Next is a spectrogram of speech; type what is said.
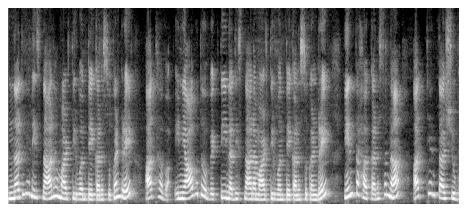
ನದಿಯಲ್ಲಿ ಸ್ನಾನ ಮಾಡ್ತಿರುವಂತೆ ಕನಸು ಕಂಡ್ರೆ ಅಥವಾ ಇನ್ಯಾವುದೋ ವ್ಯಕ್ತಿ ನದಿ ಸ್ನಾನ ಮಾಡ್ತಿರುವಂತೆ ಕನಸು ಕಂಡ್ರೆ ಇಂತಹ ಕನಸನ್ನ ಅತ್ಯಂತ ಶುಭ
